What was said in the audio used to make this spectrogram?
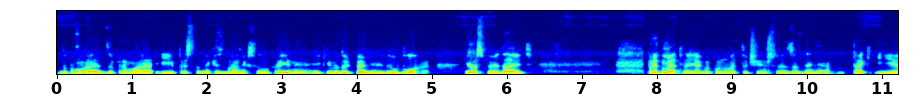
допомагають, зокрема, і представники Збройних сил України, які ведуть певні відеоблоги і розповідають предметно, як виконувати ту чи інше завдання, так і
